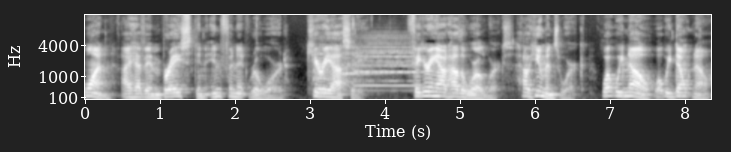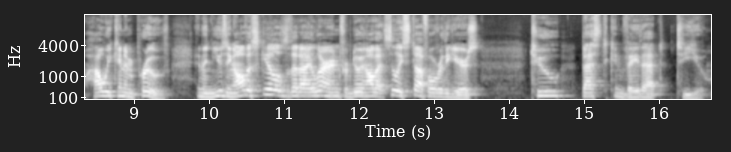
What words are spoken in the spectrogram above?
One, I have embraced an infinite reward curiosity. Figuring out how the world works, how humans work, what we know, what we don't know, how we can improve, and then using all the skills that I learned from doing all that silly stuff over the years to best convey that to you.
